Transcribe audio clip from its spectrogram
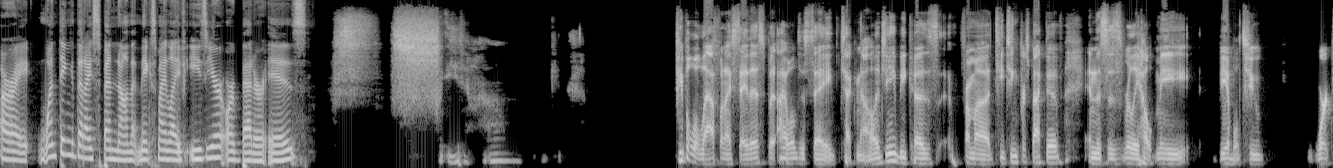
All right. One thing that I spend on that makes my life easier or better is? Um, people will laugh when I say this, but I will just say technology because from a teaching perspective, and this has really helped me be able to work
